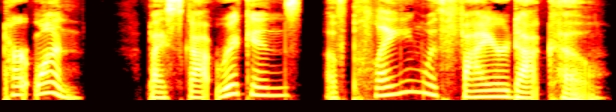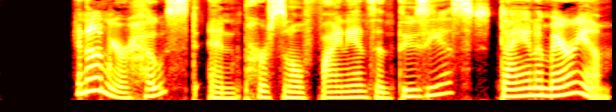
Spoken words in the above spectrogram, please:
Part 1 by Scott Rieckens of playingwithfire.co. And I'm your host and personal finance enthusiast, Diania Merriam.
